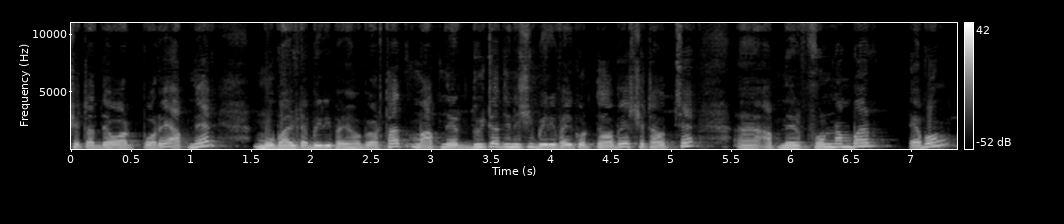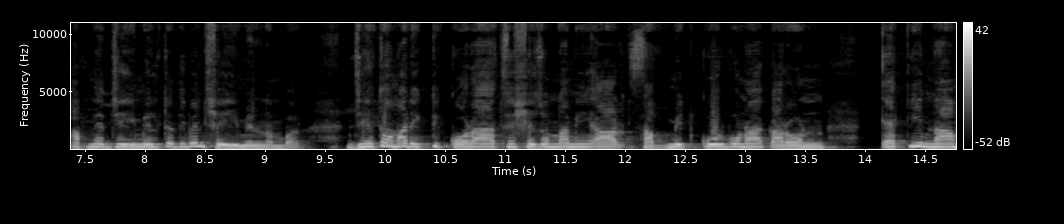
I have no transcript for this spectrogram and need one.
সেটা দেওয়ার পরে আপনার মোবাইলটা ভেরিফাই হবে। অর্থাৎ আপনার দুইটা জিনিসই ভেরিফাই করতে হবে, সেটা হচ্ছে আপনার ফোন নাম্বার এবং আপনার যে ইমেলটা দিবেন, সেই ইমেল নাম্বার যেহেতু আমার একটি করা আছে, সেজন্য আমি আর সাবমিট করব না, কারণ একই নাম,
